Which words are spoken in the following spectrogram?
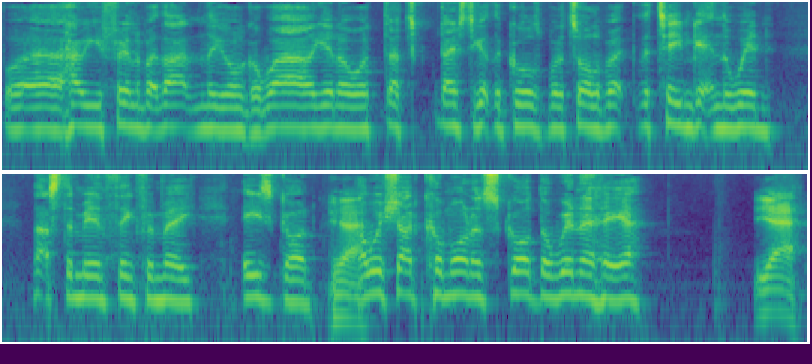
but uh, how are you feeling about that?" And they all go, "Well, you know, that's nice to get the goals, but it's all about the team getting the win." That's the main thing for me. He's gone. Yeah. I wish I'd come on and scored the winner here. Yeah,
